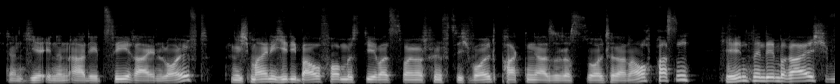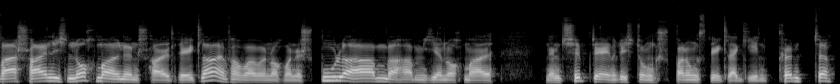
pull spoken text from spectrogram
die dann hier in den ADC reinläuft. Ich meine, hier die Bauform müsste jeweils 250 Volt packen, also das sollte dann auch passen. Hier hinten in dem Bereich wahrscheinlich nochmal einen Schaltregler, einfach weil wir nochmal eine Spule haben. Wir haben hier nochmal einen Chip, der in Richtung Spannungsregler gehen könnte.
